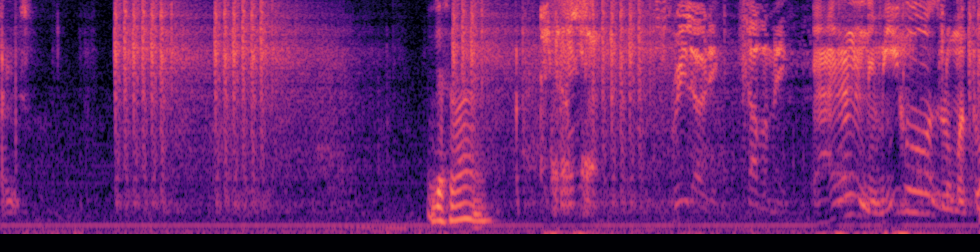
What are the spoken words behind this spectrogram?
varios. Ya se va. Reloading. Cover me. Ah, eran Lo mató.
